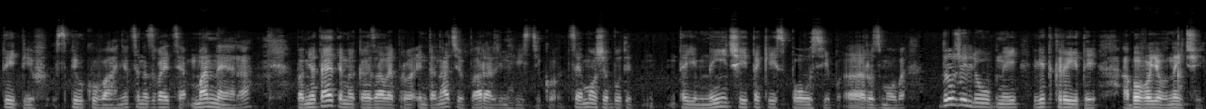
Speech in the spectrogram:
типів спілкування. Це називається манера. Пам'ятаєте, ми казали про інтонацію паралінгвістику. Це може бути таємничий такий спосіб е, розмови, дружелюбний, відкритий або войовничий.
